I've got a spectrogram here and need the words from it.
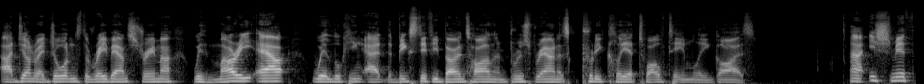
uh, DeAndre Jordan's the rebound streamer. With Murray out, we're looking at the big stiffy Bones Hyland and Bruce Brown as pretty clear 12 team league guys. Uh, Ish Smith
